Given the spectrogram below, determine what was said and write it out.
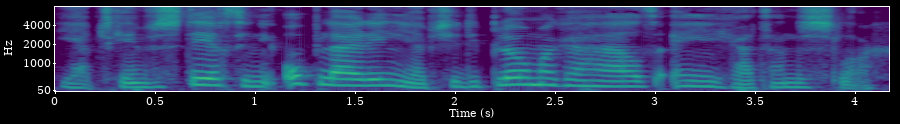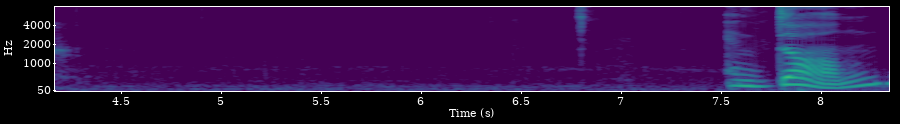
Je hebt geïnvesteerd in die opleiding, je hebt je diploma gehaald en je gaat aan de slag. En dan,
